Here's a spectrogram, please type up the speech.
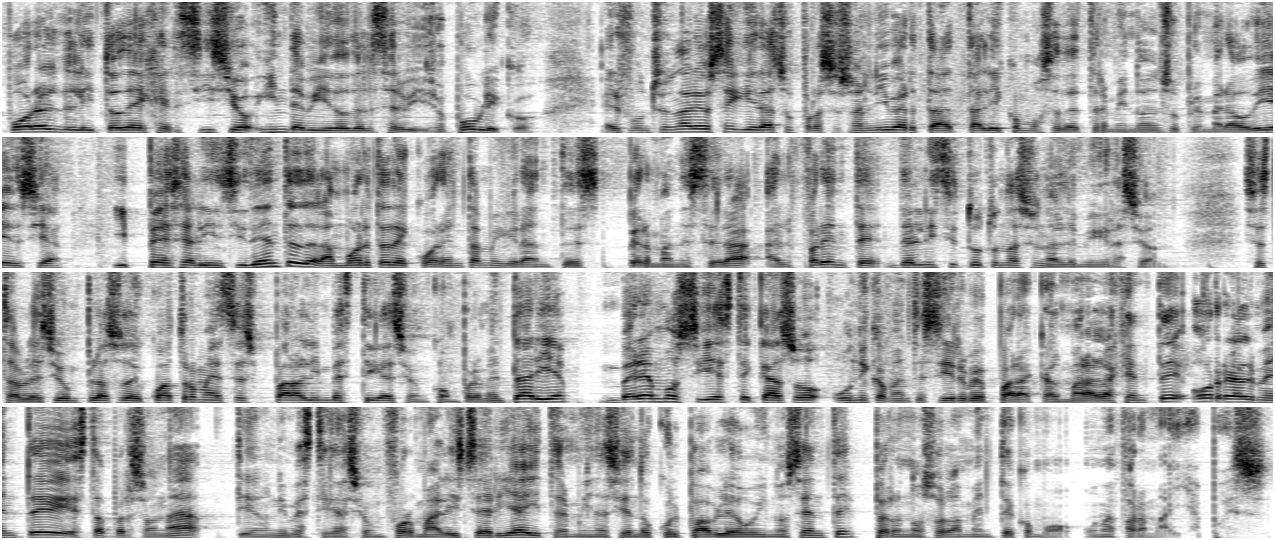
por el delito de ejercicio indebido del servicio público. El funcionario seguirá su proceso en libertad tal y como se determinó en su primera audiencia y pese al incidente de la muerte de 40 migrantes, permanecerá al frente del Instituto Nacional de Migración. Se estableció un plazo de cuatro meses para la investigación complementaria. Veremos si este caso únicamente sirve para calmar a la gente o realmente esta persona tiene una investigación formal y seria y termina siendo culpable o inocente, pero no solamente como una faramaya, pues.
